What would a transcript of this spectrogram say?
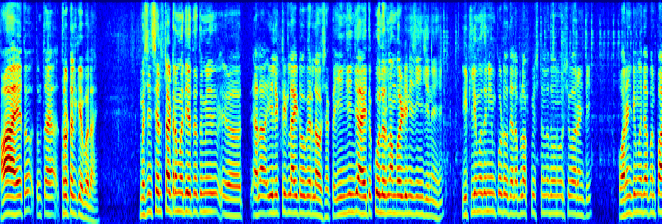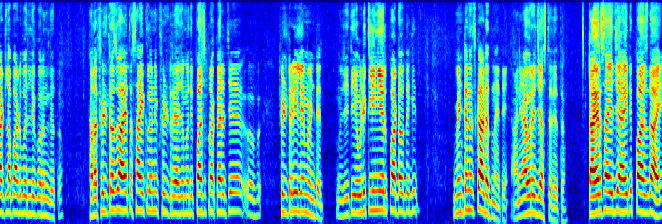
हा आहे तो तुमचा थ्रोटल केबल आहे. मशीन सेल्फ स्टार्टरमध्ये येतं तुम्ही याला इलेक्ट्रिक लाइट वगैरे लावू शकता. इंजिन जे आहे ते कोलर लंबार्डिनीचे इंजिन आहे. इटलीमधून इम्पोर्ट होतं याला ब्लॉक पिस्टनला दोन वर्ष वॉरंटी वॉरंटीमध्ये आपण पार्टला पार्ट बदली करून देतो. ह्याला फिल्टर जो आहे तो सायक्लोनिक फिल्टर आहे. याच्यामध्ये पाच प्रकारचे फिल्टर इलेमेंट आहेत. म्हणजे ती एवढी क्लीन एअर पाठवतं की मेंटेनन्स काढत नाही ते आणि ॲव्हरेज जास्त देतं. टायर साईज जे आहे ते पाच दहा आहे.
